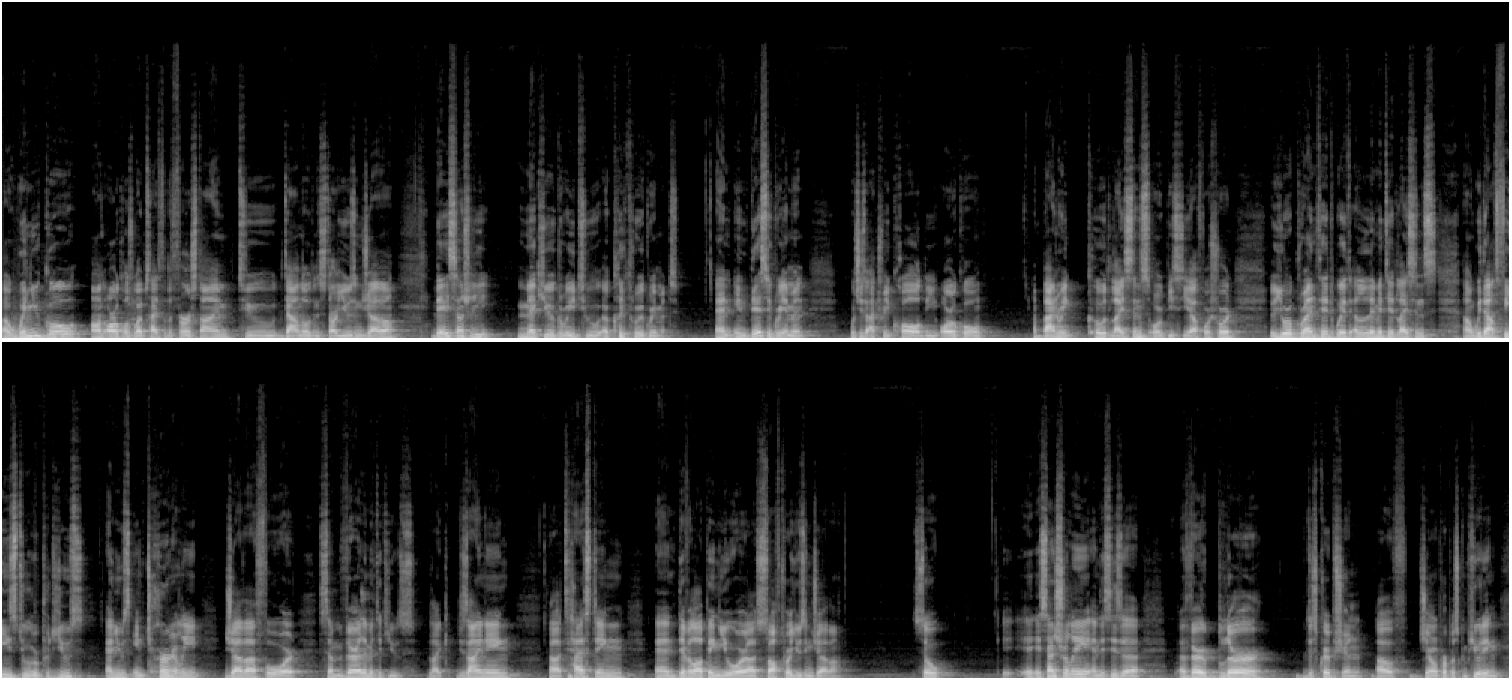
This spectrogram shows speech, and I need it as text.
Uh, when you go on Oracle's website for the first time to download and start using Java, they essentially make you agree to a click through agreement. And in this agreement, which is actually called the Oracle A binary Code License, or BCL for short, you're granted with a limited license uh, without fees to reproduce and use internally Java for some very limited use, like designing, uh, testing, and developing your uh, software using Java. So essentially, and this is a, a very blur description of general purpose computing,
